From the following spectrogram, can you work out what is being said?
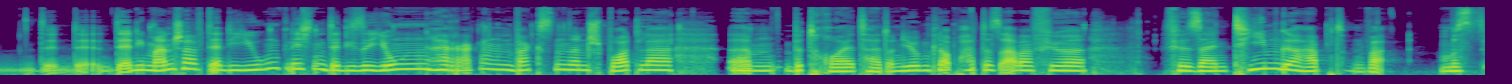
der, der, die Mannschaft, der die Jugendlichen, der diese jungen, heranwachsenden Sportler ähm, betreut hat. Und Jürgen Klopp hat das aber für, für sein Team gehabt und war, muss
